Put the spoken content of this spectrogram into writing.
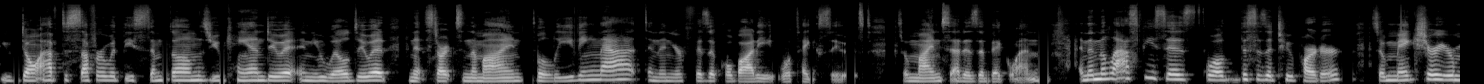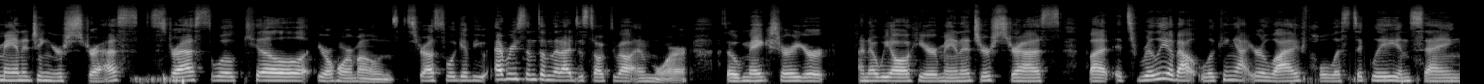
You don't have to suffer with these symptoms. You can do it and you will do it. And it starts in the mind, believing that, and then your physical body will take suit. So, mindset is a big one. And then the last piece is well, this is a two parter. So, make sure you're managing your stress. Stress will kill your hormones, stress will give you every symptom that I just talked about and more. So make sure you're I know we all here manage your stress, but it's really about looking at your life holistically and saying,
